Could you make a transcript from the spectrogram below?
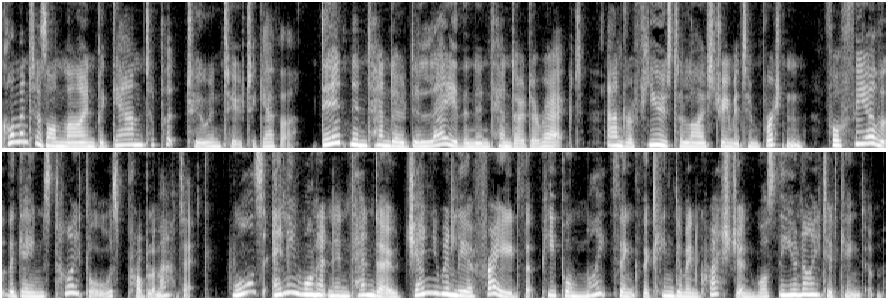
commenters online began to put two and two together. Did Nintendo delay the Nintendo Direct and refuse to livestream it in Britain for fear that the game's title was problematic? Was anyone at Nintendo genuinely afraid that people might think the kingdom in question was the United Kingdom?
